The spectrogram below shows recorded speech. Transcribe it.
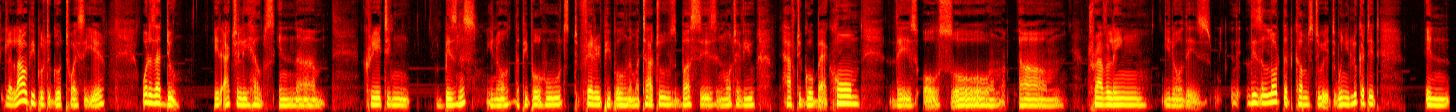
it'll allow people to go twice a year. What does that do? It actually helps in um, creating business. You know, the people who ferry people in the matatus, buses, and what have you have to go back home. There's also um, traveling. You know, there's there's a lot that comes to it when you look at it in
